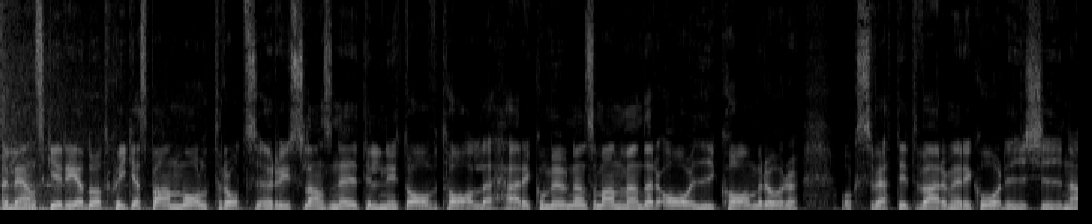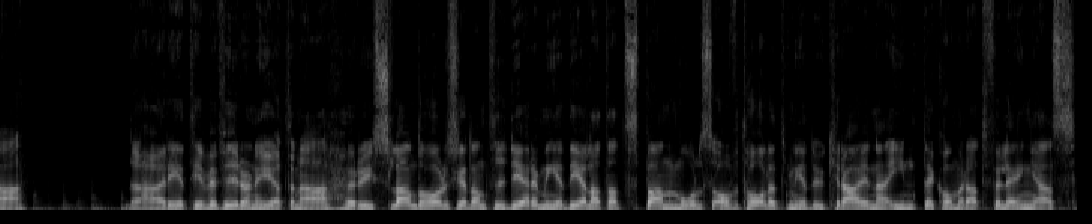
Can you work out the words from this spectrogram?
Zelensky är redo att skicka spannmål trots Rysslands nej till nytt avtal. Här är kommunen som använder AI-kameror och svettigt värmerekord i Kina. Det här är TV4-nyheterna. Ryssland har sedan tidigare meddelat att spannmålsavtalet med Ukraina inte kommer att förlängas.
